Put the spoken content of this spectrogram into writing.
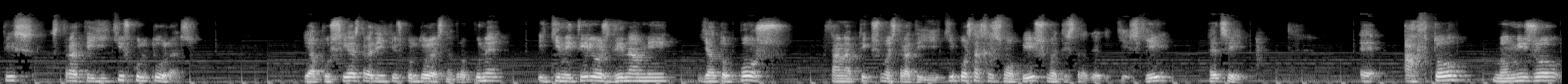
της στρατηγικής κουλτούρας. Η απουσία στρατηγικής κουλτούρας στην Ευρώπη που είναι η κινητήριος δύναμη για το πώς θα αναπτύξουμε στρατηγική, πώς θα χρησιμοποιήσουμε τη στρατιωτική ισχύ, έτσι. Ε, αυτό νομίζω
